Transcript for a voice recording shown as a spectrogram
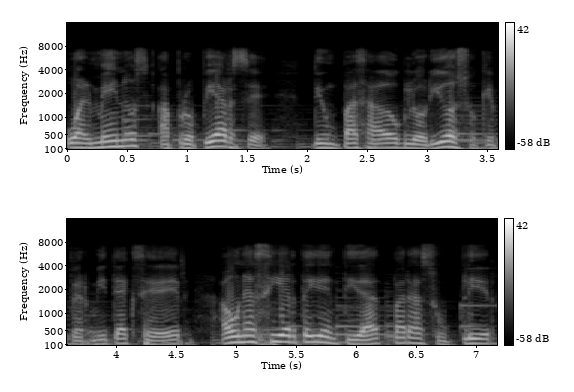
o al menos apropiarse de un pasado glorioso que permite acceder a una cierta identidad para suplir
